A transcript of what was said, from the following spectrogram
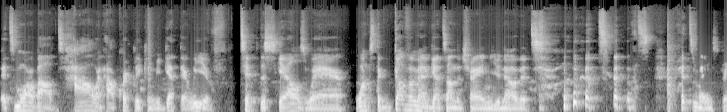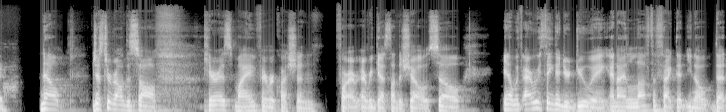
it's more about how and how quickly can we get there. We have tipped the scales where once the government gets on the train, you know that it's, it's, it's mainstream. Now, just to round this off, here is my favorite question for every guest on the show. So, you know, with everything that you're doing, and I love the fact that, you know, that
